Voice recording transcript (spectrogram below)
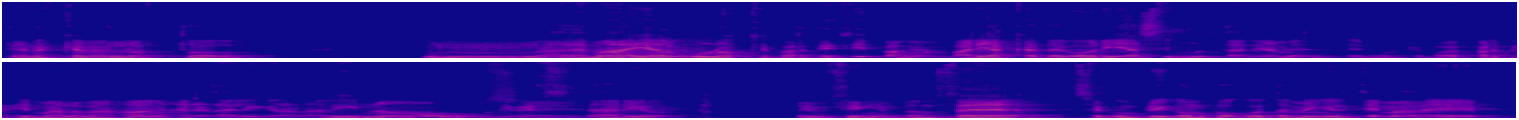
tienes que verlos todos. Mm, Además hay algunos que participan en varias categorías simultáneamente, porque puedes participar a lo mejor en general y granadino o Sí. universitario, en fin, entonces se complica un poco también el tema de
